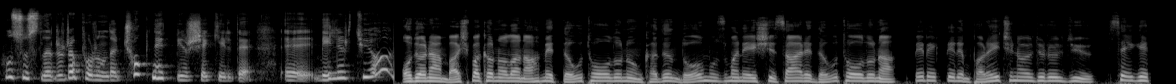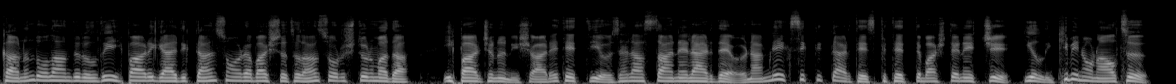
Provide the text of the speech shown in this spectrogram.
hususları raporunda çok net bir şekilde e, belirtiyor. O dönem başbakan olan Ahmet Davutoğlu'nun kadın doğum uzmanı eşi Sare Davutoğlu'na bebeklerin para için öldürüldüğü, SGK'nın dolandırıldığı ihbarı geldikten sonra başlatılan soruşturmada ihbarcının işaret ettiği özel hastanelerde önemli eksiklikler tespit etti baş denetçi. Yıl 2016.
